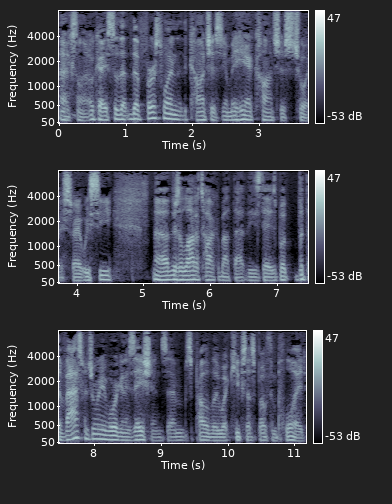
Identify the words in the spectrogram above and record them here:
Excellent. Okay, so the the first one, the conscious, you know, making a conscious choice, right? We see uh, there's a lot of talk about that these days, but but the vast majority of organizations, and it's probably what keeps us both employed,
